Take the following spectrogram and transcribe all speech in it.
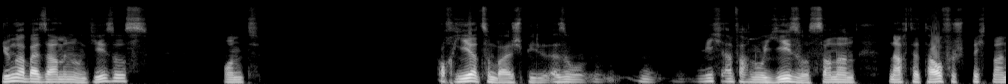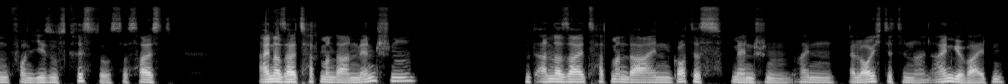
Jünger beisammen und Jesus. Und auch hier zum Beispiel, also nicht einfach nur Jesus, sondern nach der Taufe spricht man von Jesus Christus. Das heißt, einerseits hat man da einen Menschen und andererseits hat man da einen Gottesmenschen, einen Erleuchteten, einen Eingeweihten,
